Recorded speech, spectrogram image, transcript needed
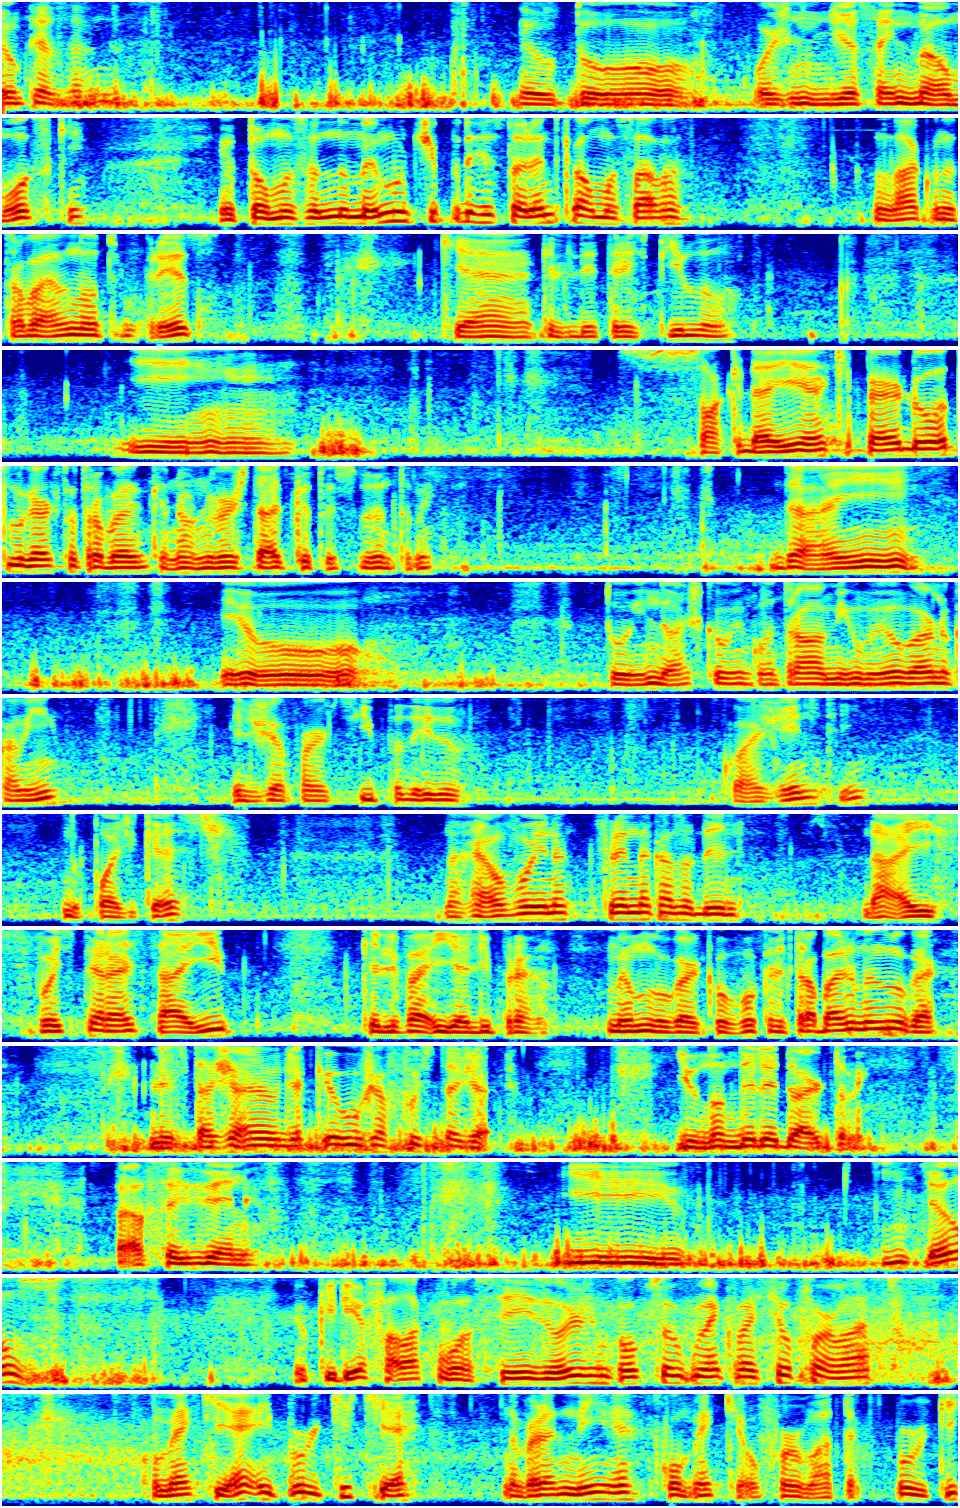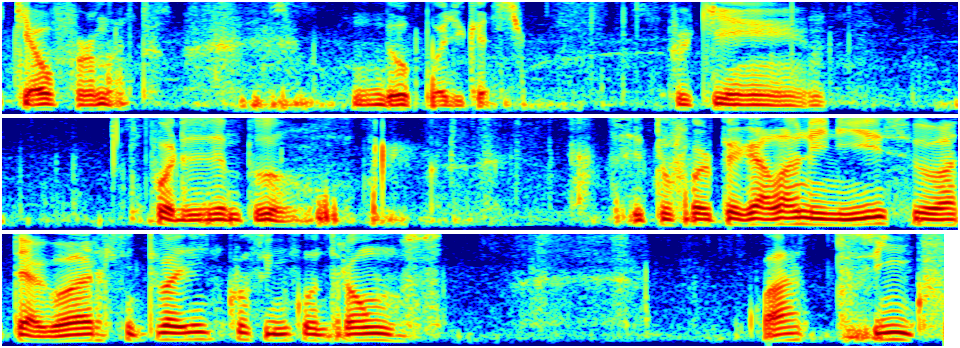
então pesado. Eu tô hoje num dia saindo do meu almoço aqui. Eu tô almoçando no mesmo tipo de restaurante que eu almoçava lá quando eu trabalhava na outra empresa, que é aquele de três pílulas. E só que daí é aqui perto do outro lugar que eu tô trabalhando, que é na universidade que eu tô estudando também. Daí eu tô indo, acho que eu vou encontrar um amigo meu agora no caminho. Ele já participa daí do, com a gente hein, do podcast. Na real, eu vou ir na frente da casa dele. Daí, vou esperar ele sair, que ele vai ir ali para o mesmo lugar que eu vou, que ele trabalha no mesmo lugar. Ele é estagiário onde é que eu já fui estagiário. E o nome dele é Eduardo também. Pra vocês verem, né? E então eu queria falar com vocês hoje um pouco sobre como é que vai ser o formato. Como é que é e por que que é. Na verdade nem é como é que é o formato, é por que que é o formato do podcast. Porque por exemplo, se tu for pegar lá no início até agora, assim tu vai conseguir encontrar uns 4, 5,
